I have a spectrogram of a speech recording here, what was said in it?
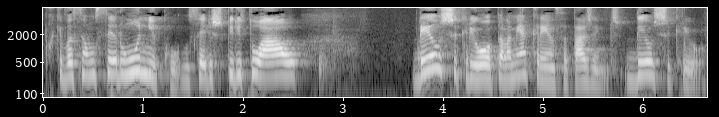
Porque você é um ser único, um ser espiritual. Deus te criou, pela minha crença, tá, gente? Deus te criou.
